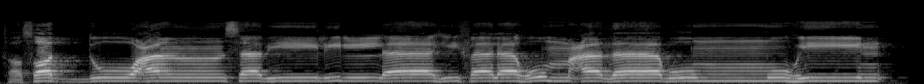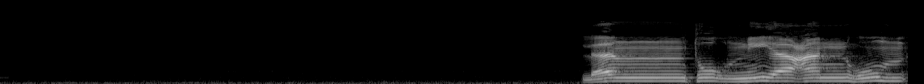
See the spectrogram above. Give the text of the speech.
فَصَدُّوا. عَن سَبِيلِ اللَّهِ فَلَهُمْ عَذَابٌ مُّهِينٌ. لَّن تُغْنِيَ عَنْهُمْ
